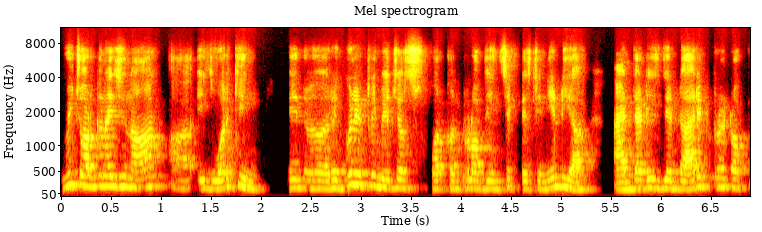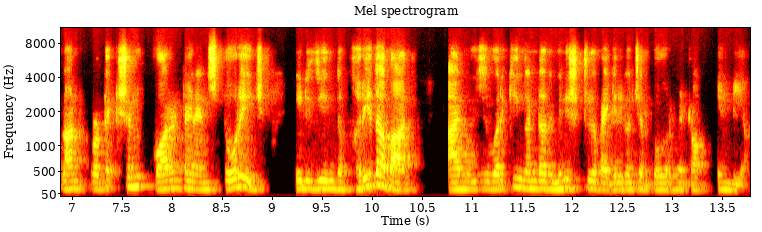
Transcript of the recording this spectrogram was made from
which organization are, uh, is working in uh, regulatory measures for control of the insect pest in India, and that is the Directorate of Plant Protection, Quarantine and Storage. It is in the Faridabad and which is working under the Ministry of Agriculture, Government of India.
